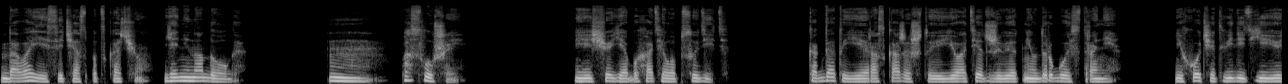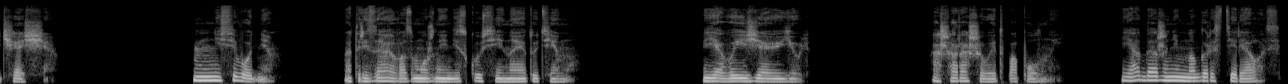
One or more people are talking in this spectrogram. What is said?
Давай я сейчас подскочу. Я ненадолго. Ммм, послушай. Еще я бы хотел обсудить. Когда ты ей расскажешь, что ее отец живет не в другой стране и хочет видеть ее чаще? Не сегодня. Отрезаю возможные дискуссии на эту тему. Я выезжаю, Юль. Ошарашивает по полной. Я даже немного растерялась.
